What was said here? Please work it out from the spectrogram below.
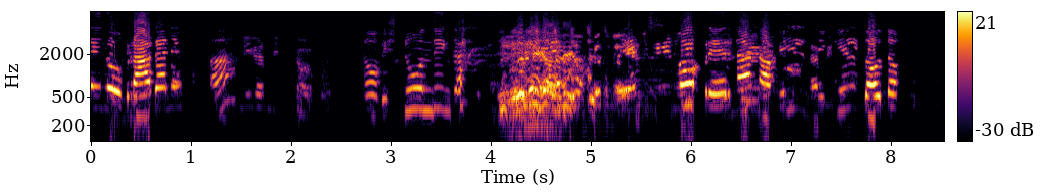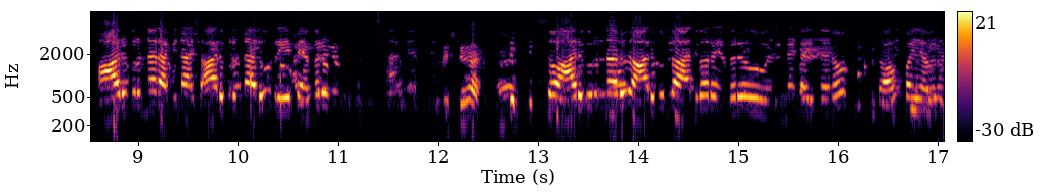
నేను రాగానే ఆ? నో విష్ణు ఉంది ఇంకా. విష్ణు ప్రేరణ నబీల్ నిఖిల్ గౌతమ్. ఆరుగురున్నారు అవినాష్. ఆరుగురున్నారు. రేపు ఎవరు సో ఆరుగురున్నారు ఆరుగురులో ఆదివారం ఎవరు ఎలిమినేట్ అవుతారో టాప్ ఫైవ్ ఎవరు?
